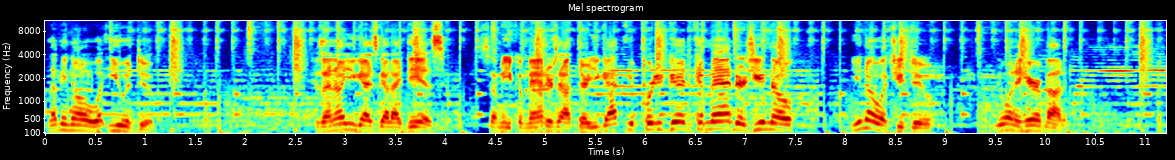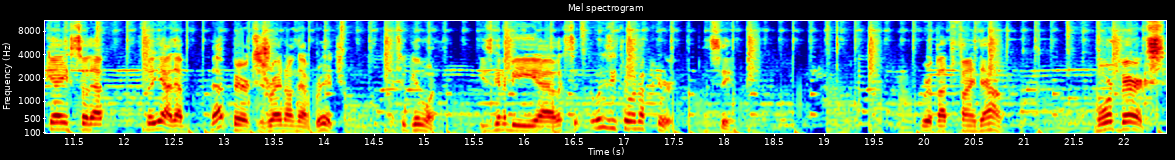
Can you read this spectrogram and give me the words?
let me know what you would do. Because I know you guys got ideas. Some of you commanders out there, you got your pretty good commanders. You know, you know what you do. We want to hear about it. Okay, so that, so yeah, that that barracks is right on that bridge. That's a good one. He's gonna be. Uh, let's. See, what is he throwing up here? Let's see. We're about to find out. More barracks.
